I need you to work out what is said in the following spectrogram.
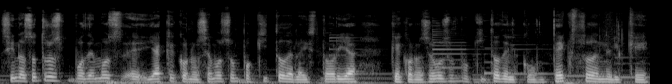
si nosotros podemos, eh, ya que conocemos un poquito de la historia, que conocemos un poquito del contexto en el que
